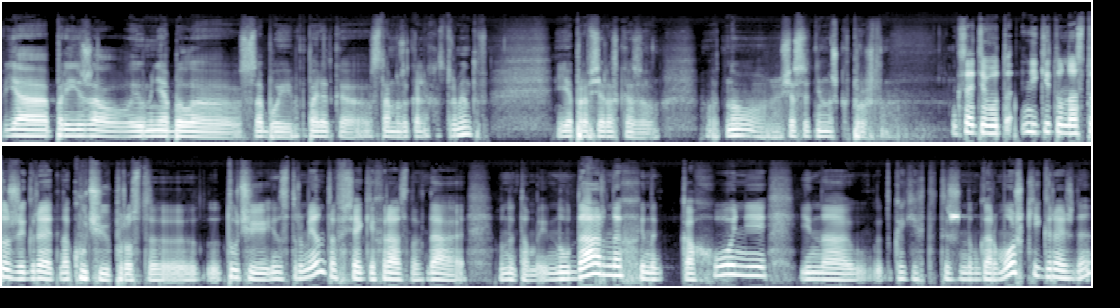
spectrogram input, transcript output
Я приезжал, и у меня было с собой порядка 100 музыкальных инструментов. и Я про все рассказывал. Вот, ну, сейчас это немножко в прошлом. Кстати, вот Никита у нас тоже играет на кучу просто э, тучи инструментов всяких разных, да. Он там и на ударных, и на кахоне, и на каких-то, ты же на гармошке играешь, да?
